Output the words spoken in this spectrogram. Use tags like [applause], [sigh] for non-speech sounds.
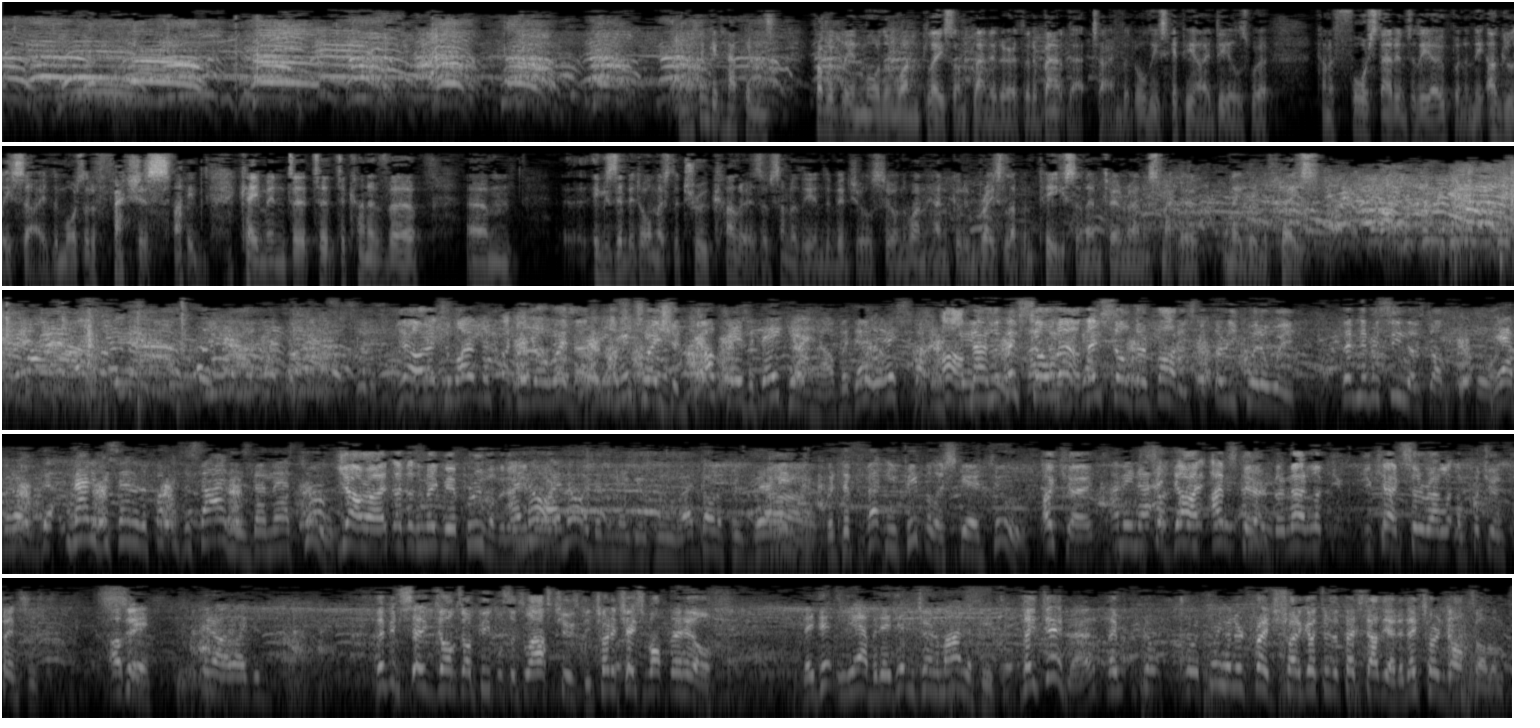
And I think it happened probably in more than one place on planet Earth at about that time, that all these hippie ideals were kind of forced out into the open, and the ugly side, the more sort of fascist [laughs] side, came in to, to, to kind of uh, um, exhibit almost the true colours of some of the individuals who, on the one hand, could embrace love and peace, and then turn around and smack their neighbour in the face. Yeah, all right, so why don't they fucking go away, man? Concentration camp. Okay, but they can't help it. They're, they're fucking Oh, man, look, they've sold I out. They've sold their bodies for 30 quid a week. They've never seen those dumps before. Yeah, but uh, 90% of the fucking society has done that too. Yeah, all right, that doesn't make me approve of it I anymore. know, I know it doesn't make you approve. I don't approve, but I mean, Oh. but the fucking people are scared too. Okay. I mean, I, So, I all right, I'm I scared, mean, but man, look, you, you can't sit around and let them put you in fences. okay, Sick. you know, like They've been setting dogs on people since last Tuesday, trying to chase them off the hill. they didn't. Yeah, but they didn't turn them on to people. They did, man. They, there, there were 300 French trying to go through the fence down the end, and they turned dogs on them.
